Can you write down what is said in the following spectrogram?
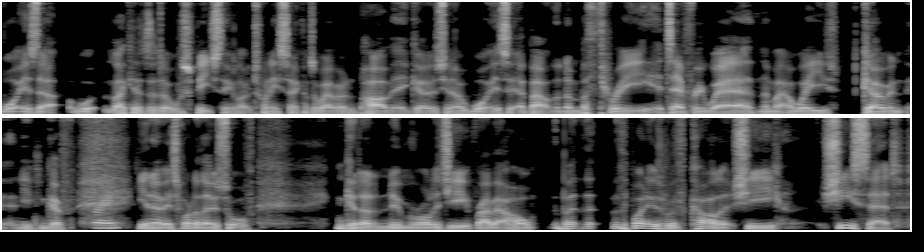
what is it what, like it's a little speech thing like 20 seconds or whatever and part of it goes you know what is it about the number three it's everywhere no matter where you go and, and you can go right you know it's one of those sort of get a numerology rabbit hole. But the, the point is with carla she she said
